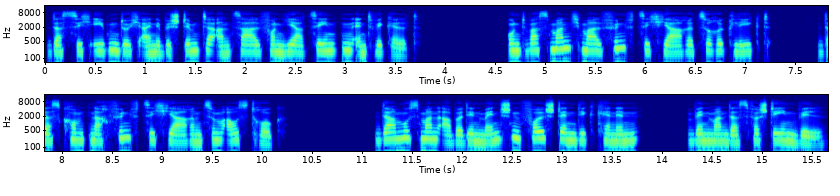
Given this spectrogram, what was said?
das sich eben durch eine bestimmte Anzahl von Jahrzehnten entwickelt. Und was manchmal 50 Jahre zurückliegt, das kommt nach 50 Jahren zum Ausdruck. Da muss man aber den Menschen vollständig kennen, wenn man das verstehen will.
